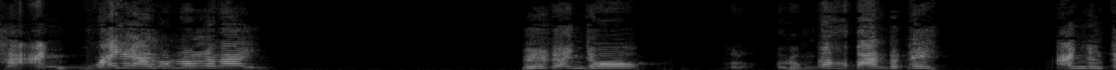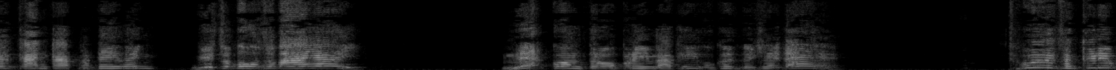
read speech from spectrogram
ថាអញវាយអានោះនោះហើយពេលអញទៅរំដោះបានប្រទេសអញនឹងទៅកាន់កាប់ប្រទេសវិញវាសបោសបាយហើយអ្នកគ្រប់គ្រងព្រីម៉ាគីក៏គិតដូចនេះដែរធ្វើសង្គ្រាម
